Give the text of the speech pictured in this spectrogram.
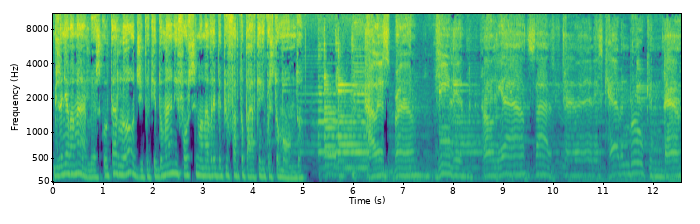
Bisognava amarlo e ascoltarlo oggi perché domani forse non avrebbe più fatto parte di questo mondo. Alice Brown, he lived on the outside of town, his cabin broken down.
